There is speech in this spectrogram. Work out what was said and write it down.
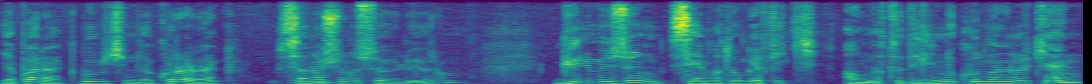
yaparak, bu biçimde kurarak sana hı hı. şunu söylüyorum. Günümüzün sinematografik anlatı dilini kullanırken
